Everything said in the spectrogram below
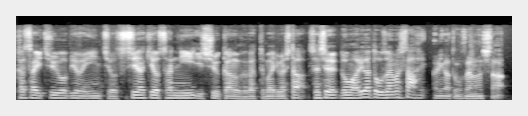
葛西中央病院院長土屋明夫さんに1週間伺ってまいりました。先生どうもありがとうございました、はい、ありがとうございました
